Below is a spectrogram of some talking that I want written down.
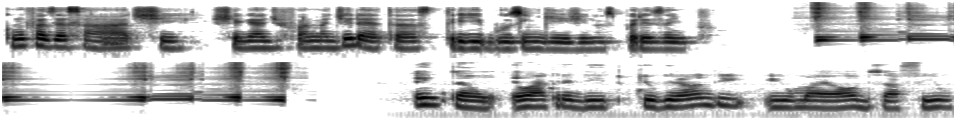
Como fazer essa arte chegar de forma direta às tribos indígenas, por exemplo? Então, eu acredito que o grande e o maior desafio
